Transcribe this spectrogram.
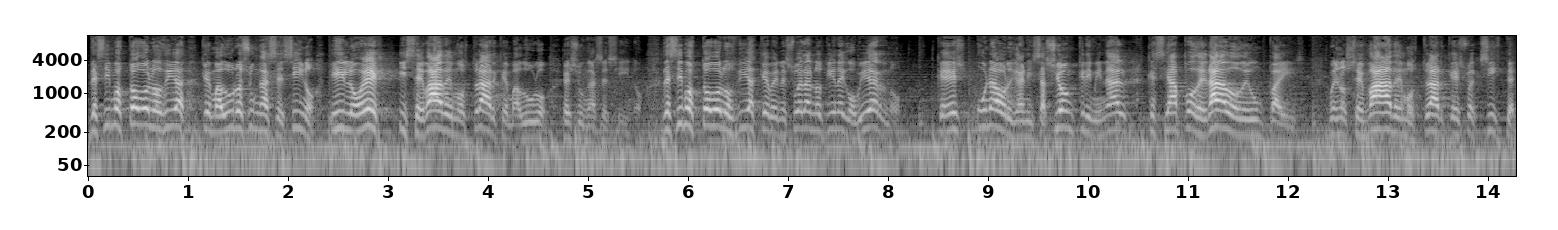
Decimos todos los días que Maduro es un asesino. Y lo es. Y se va a demostrar que Maduro es un asesino. Decimos todos los días que Venezuela no tiene gobierno que es una organización criminal que se ha apoderado de un país. Bueno, se va a demostrar que eso existe,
